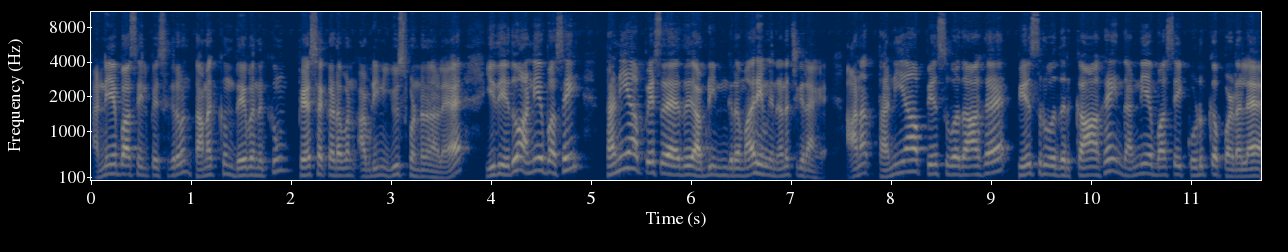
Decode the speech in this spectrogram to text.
அந்நிய பாஷையில் பேசுகிறவன் தனக்கும் தேவனுக்கும் பேச கடவன் அப்படின்னு யூஸ் பண்ணுறதுனால இது ஏதோ அந்நிய பாஷை தனியாக பேசுறது அப்படிங்கிற மாதிரி இவங்க நினச்சிக்கிறாங்க. ஆனால் தனியாக பேசுவதாக பேசுவதற்காக இந்த அந்நிய பாஷை கொடுக்கப்படலை.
